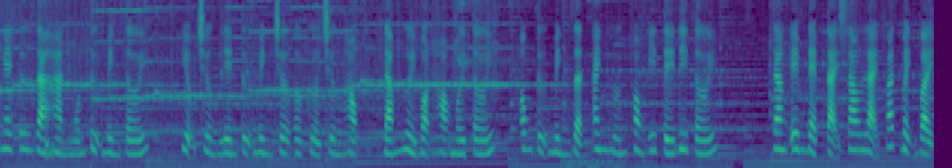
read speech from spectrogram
Nghe Tư Giả Hàn muốn tự mình tới, hiệu trưởng liền tự mình chờ ở cửa trường học, đám người bọn họ mới tới. Ông tự mình dẫn anh hướng phòng y tế đi tới. Đang êm đẹp tại sao lại phát bệnh vậy?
